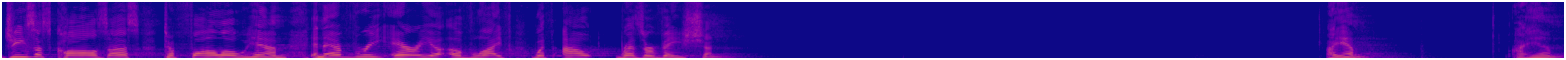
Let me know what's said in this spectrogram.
Jesus calls us to follow him in every area of life without reservation. I am. I am.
